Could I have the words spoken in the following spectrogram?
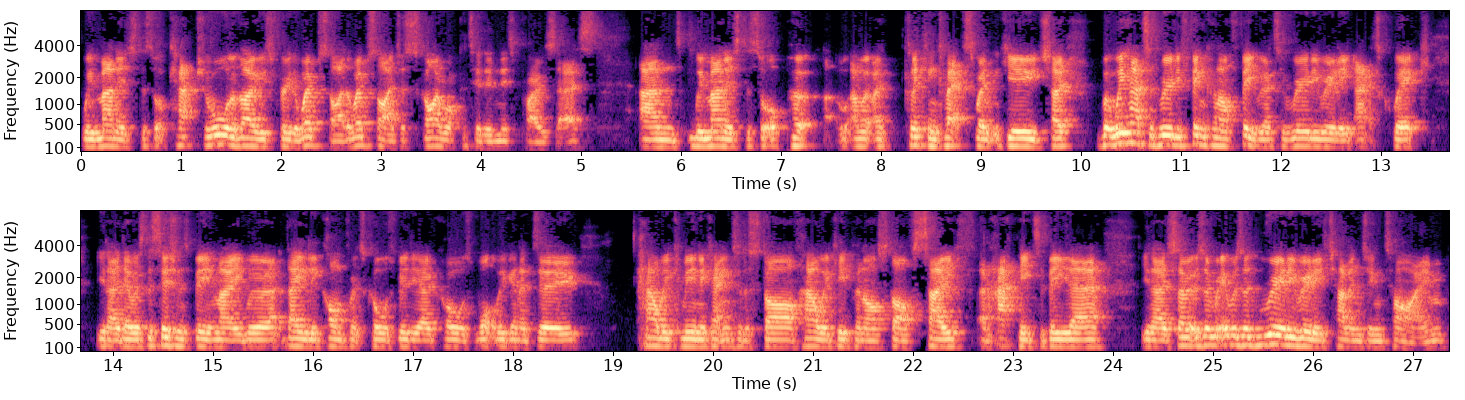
we managed to sort of capture all of those through the website. The website just skyrocketed in this process. And we managed to sort of put and click and collects went huge. So, but we had to really think on our feet. We had to really, really act quick. You know, there was decisions being made. We were at daily conference calls, video calls. What are we going to do? How are we communicating to the staff? How are we keeping our staff safe and happy to be there? you know, so it was a it was a really really challenging time,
